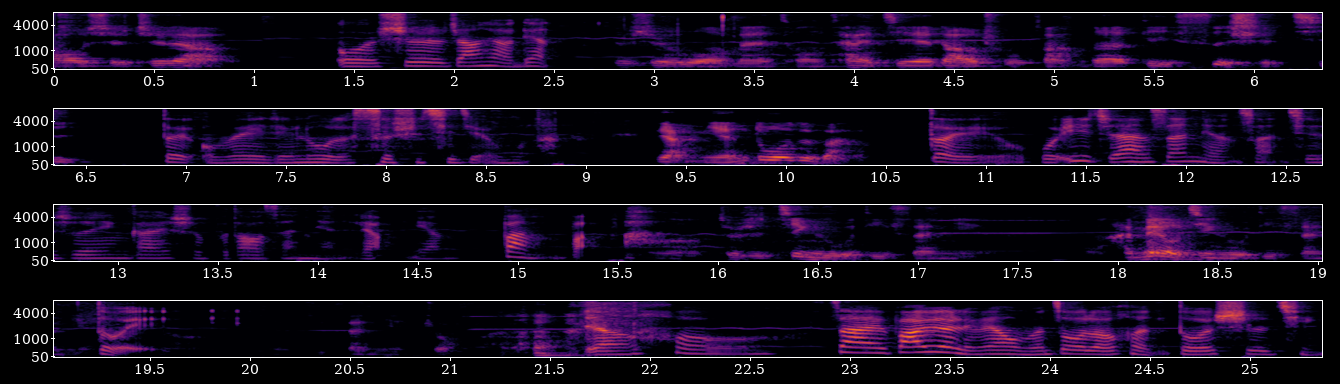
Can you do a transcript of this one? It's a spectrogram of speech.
我是知了，我是张小店。这是我们从菜街到厨房的第四十期。对，我们已经录了四十期节目了，两年多，对吧？对，我一直按三年算，其实应该是不到三年，两年半吧。嗯，就是进入第三年，还没有进入第三年。对，第三年中。然后在八月里面，我们做了很多事情。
